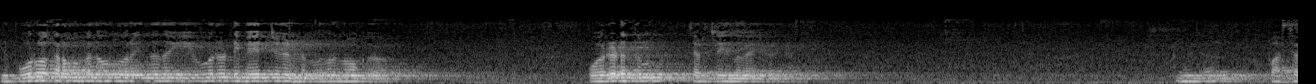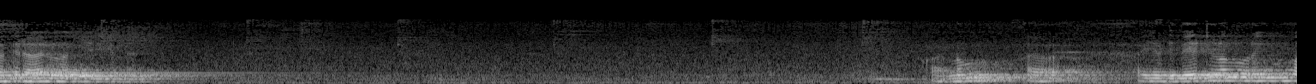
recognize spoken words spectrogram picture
ഈ പൂർവകർമ്മഫലം എന്ന് പറയുന്നത് ഈ ഓരോ ഡിബേറ്റുകളിലും നിങ്ങൾ നോക്കുക ഒരിടത്തും ചർച്ച ചെയ്യുന്ന കാര്യമല്ല എന്നുവെച്ചാൽ പാശ്ചാത്യരാരും അംഗീകരിക്കുന്നത് കാരണം ആ, ഈ ഡിബേറ്റുകളെന്ന് പറയുമ്പോൾ അത്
